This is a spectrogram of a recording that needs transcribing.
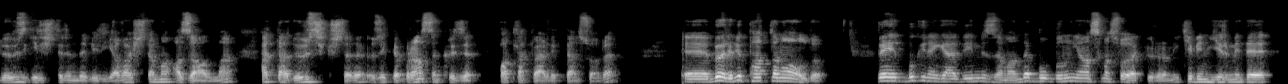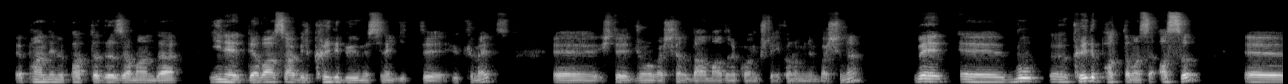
döviz girişlerinde bir yavaşlama, azalma, hatta döviz çıkışları özellikle Brunson krizi patlak verdikten sonra e, böyle bir patlama oldu. Ve bugüne geldiğimiz zaman da bu bunun yansıması olarak görüyorum. 2020'de e, pandemi patladığı zaman da yine devasa bir kredi büyümesine gitti hükümet. E, işte Cumhurbaşkanı damadını koymuştu ekonominin başına. Ve e, bu e, kredi patlaması asıl e,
